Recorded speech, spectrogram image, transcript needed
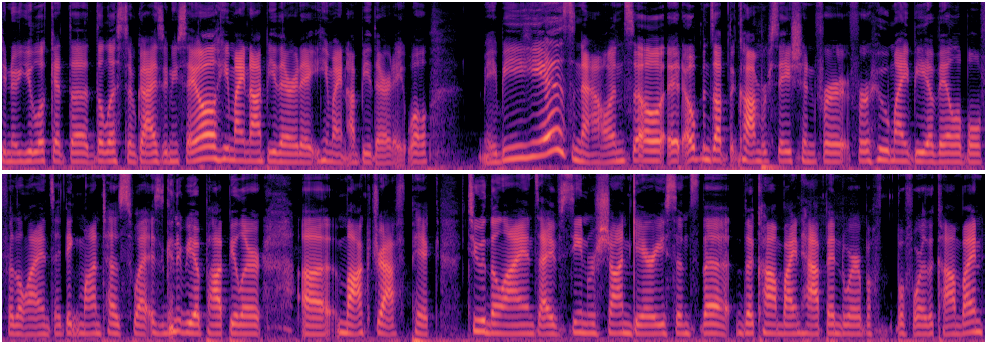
You know, you look at the the list of guys and you say, "Oh, he might not be there at 8. He might not be there at 8." Well, maybe he is now. And so it opens up the conversation for for who might be available for the Lions. I think Montez Sweat is going to be a popular uh, mock draft pick to the Lions. I've seen Rashan Gary since the the combine happened where bef- before the combine,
